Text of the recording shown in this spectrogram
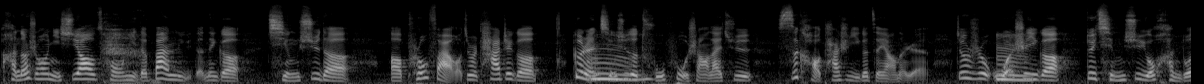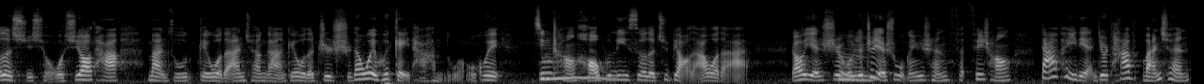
很多时候你需要从你的伴侣的那个情绪的呃 profile，就是他这个个人情绪的嗯图谱上来去思考他是一个怎样的人。就是我是嗯一个对情绪有很多的需求，我需要他满足给我的安全感，给我的支持，但我也会给他很多，我会经常毫不吝啬的去表达我的爱。然后也是，我觉得这嗯也是我跟玉晨非非常搭配一点，就是他完全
